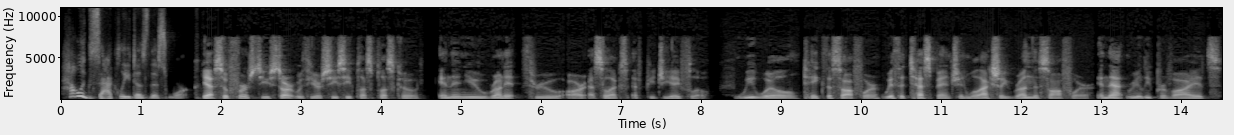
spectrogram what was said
How exactly does this work? Yeah, so first you start with your CC++ code and then you run it through our SLX FPGA flow we will take the software with a test bench and we'll actually run the software. And that really provides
